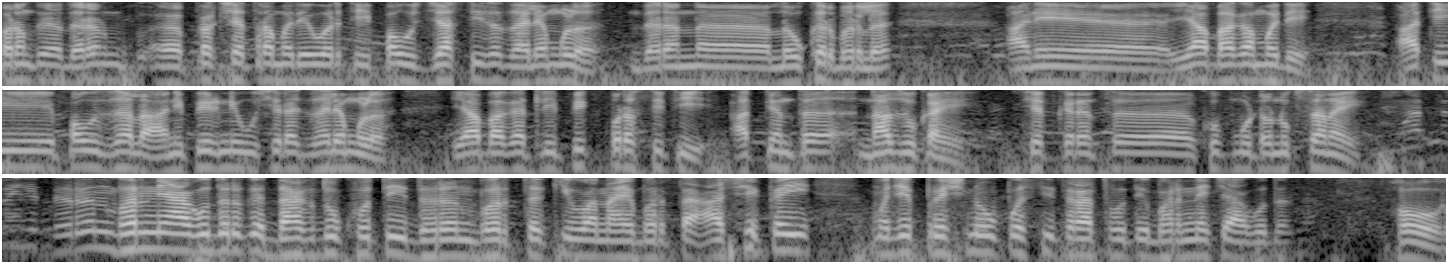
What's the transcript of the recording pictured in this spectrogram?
परंतु या धरण प्रक्षेत्रामध्ये वरती पाऊस जास्तीचा झाल्यामुळं धरण लवकर भरलं. आणि या भागामध्ये अति पाऊस झाला आणि पेरणी उशिरा झाल्यामुळं या भागातली पीक परिस्थिती अत्यंत नाजूक आहे. शेतकऱ्यांचं खूप मोठं नुकसान आहे. मात्र हे धरण भरण्या अगोदर काही धाकधूक होती धरण भरतं किंवा नाही भरतं असे काही म्हणजे प्रश्न उपस्थित राहत होते भरण्याच्या अगोदर? हो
